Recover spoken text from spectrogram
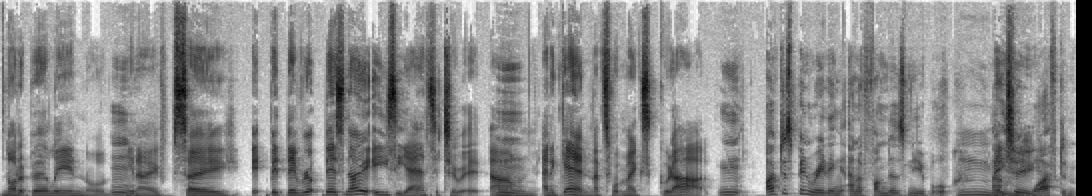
not at Berlin or, you know, so, it, but there, there's no easy answer to it. Um, And again, that's what makes good art. I've just been reading Anna Funder's new book. me um, too. Wifedom.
